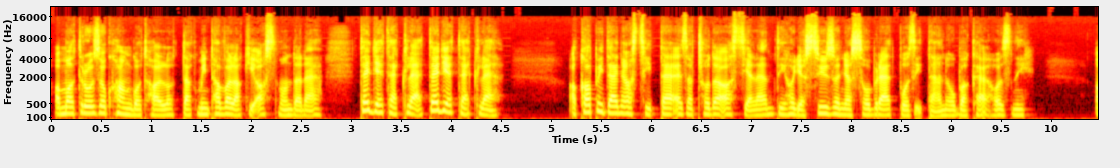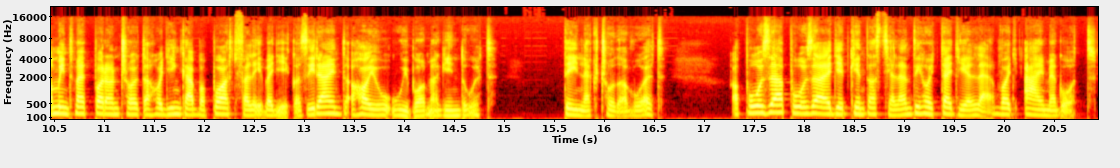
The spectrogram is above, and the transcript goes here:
A matrózok hangot hallottak, mintha valaki azt mondaná, tegyetek le, tegyetek le! A kapitány azt hitte, ez a csoda azt jelenti, hogy a szűzanya szobrát pozitánóba kell hozni. Amint megparancsolta, hogy inkább a part felé vegyék az irányt, a hajó újból megindult. Tényleg csoda volt. A pózá pózá egyébként azt jelenti, hogy tegyél le, vagy állj meg ott.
